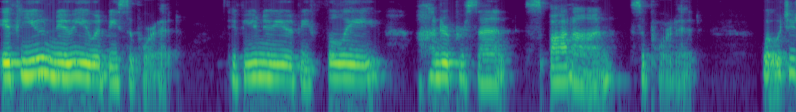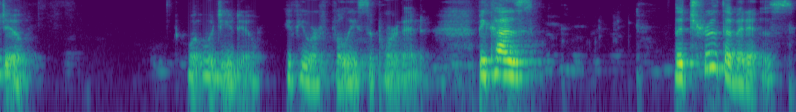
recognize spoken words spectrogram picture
If you knew you would be supported, if you knew you would be fully 100% spot on supported, what would you do? What would you do if you were fully supported? Because the truth of it is,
